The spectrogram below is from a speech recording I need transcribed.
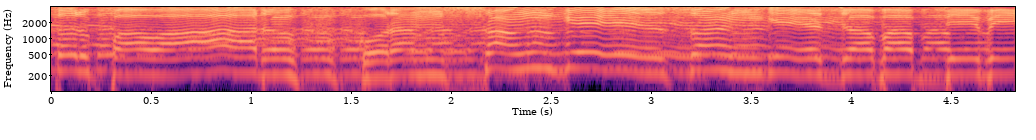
এত পাওয়ার কোরআন সঙ্গে সঙ্গে জবাব দেবে।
